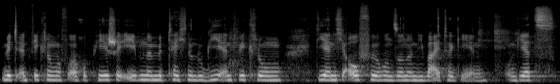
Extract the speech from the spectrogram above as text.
mit Entwicklung auf europäischer Ebene, mit Technologieentwicklungen, die ja nicht aufhören, sondern die weitergehen. Und jetzt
